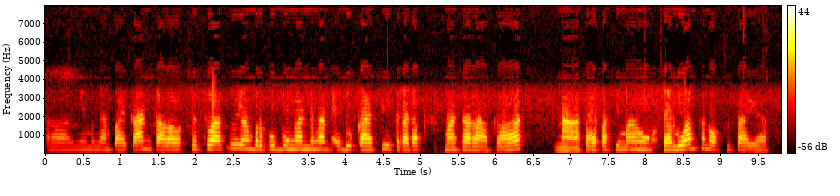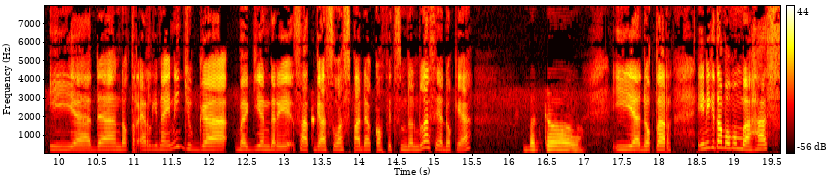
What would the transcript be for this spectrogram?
uh, ingin menyampaikan kalau sesuatu yang berhubungan dengan edukasi terhadap masyarakat, nah saya pasti mau saya luangkan waktu saya. Iya, dan Dokter Erlina ini juga bagian dari Satgas Waspada COVID-19 ya dok ya? Betul. Iya, dokter. Ini kita mau membahas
